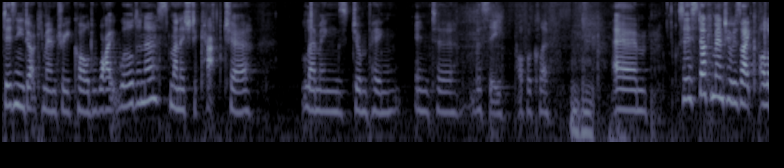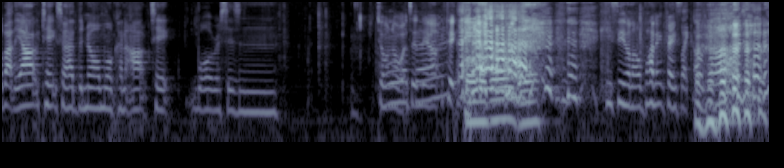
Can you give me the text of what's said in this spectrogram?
disney documentary called white wilderness managed to capture lemmings jumping into the sea off a cliff um, so this documentary was like all about the Arctic. So it had the normal kind of Arctic walruses and. don't know what's in the Arctic. Polar bears, yeah. You see a little panic face, like oh god.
